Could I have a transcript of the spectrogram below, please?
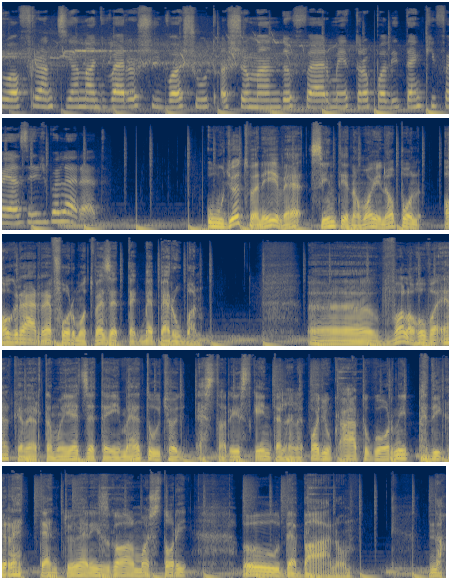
szó a francia nagyvárosi vasút a chemin de fer metropolitán kifejezésből ered? Úgy 50 éve, szintén a mai napon agrárreformot vezettek be Peruban. Ö, valahova elkevertem a jegyzeteimet, úgyhogy ezt a részt kénytelenek vagyunk átugorni, pedig rettentően izgalmas sztori. Ó, de bánom. Na,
